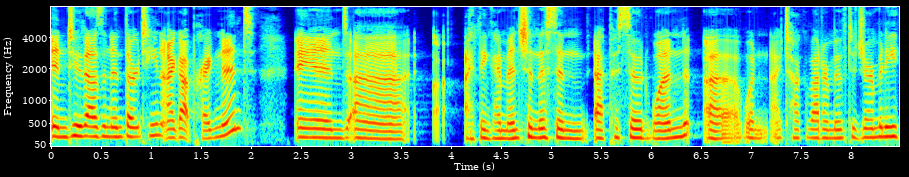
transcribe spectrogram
in 2013, I got pregnant and, uh, I think I mentioned this in episode one uh, when I talk about our move to Germany.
